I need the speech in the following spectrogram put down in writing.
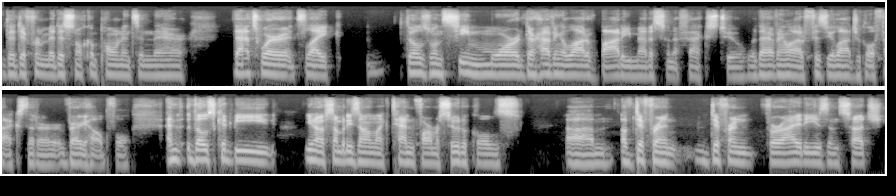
the different medicinal components in there that's where it's like those ones seem more they're having a lot of body medicine effects too where they're having a lot of physiological effects that are very helpful. And those could be you know if somebody's on like 10 pharmaceuticals um, of different different varieties and such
